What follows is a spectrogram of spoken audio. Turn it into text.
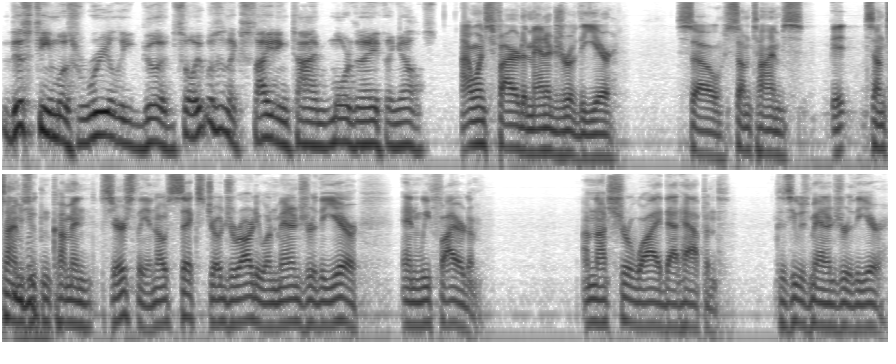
this team was really good. So it was an exciting time more than anything else. I once fired a manager of the year. So sometimes it sometimes mm-hmm. you can come in seriously in 06 Joe Girardi won manager of the year and we fired him. I'm not sure why that happened because he was manager of the year.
